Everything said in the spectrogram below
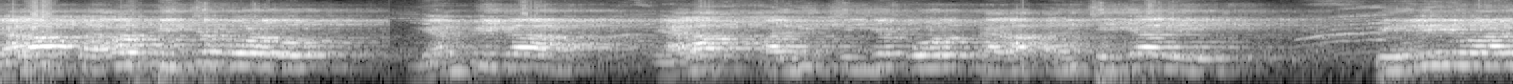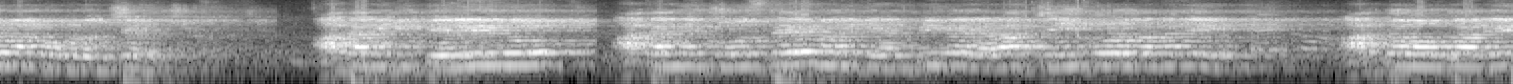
ఎలా ప్రవర్తించకూడదు ఎంపీగా ఎలా పని చెయ్యకూడదు ఎలా పని చెయ్యాలి? తెలియని వాడు మనకు ఒకడు వచ్చాడు. అతనికి తెలియదు అతన్ని చూస్తే మనకి ఎంపీగా ఎలా చేయకూడదు అన్నది అర్థమవుతుంది.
